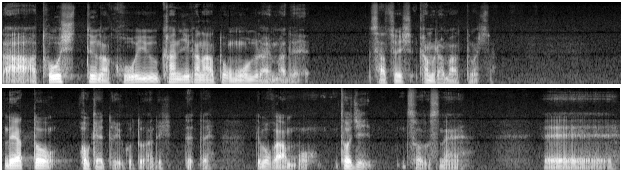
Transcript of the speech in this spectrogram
ああ投資っていうのはこういう感じかなと思うぐらいまで撮影しカメラ回ってました。でやっと OK ということができてて。で僕はもう当時そうですね。えー、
